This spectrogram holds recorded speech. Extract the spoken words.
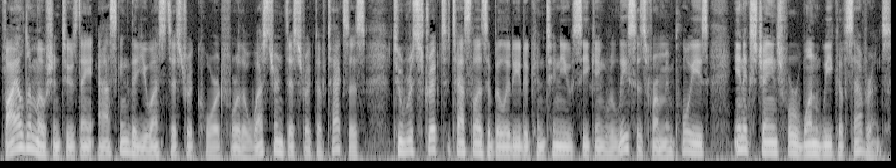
filed a motion Tuesday asking the U.S. District Court for the Western District of Texas to restrict Tesla's ability to continue seeking releases from employees in exchange for one week of severance.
